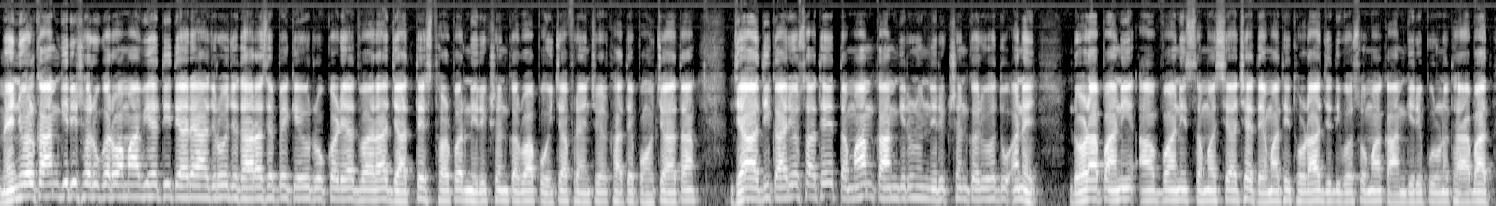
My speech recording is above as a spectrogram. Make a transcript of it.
મેન્યુઅલ કામગીરી શરૂ કરવામાં આવી હતી ત્યારે આજરોજ ધારાસભ્ય કેયુર રોકડિયા દ્વારા જાતે સ્થળ પર નિરીક્ષણ કરવા પોઈચા ફ્રેન્ચવેલ ખાતે પહોંચ્યા હતા, જ્યાં અધિકારીઓ સાથે તમામ કામગીરીનું નિરીક્ષણ કર્યું હતું અને ડોળા પાણી આવવાની સમસ્યા છે તેમાંથી થોડા જ દિવસોમાં કામગીરી પૂર્ણ થયા બાદ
